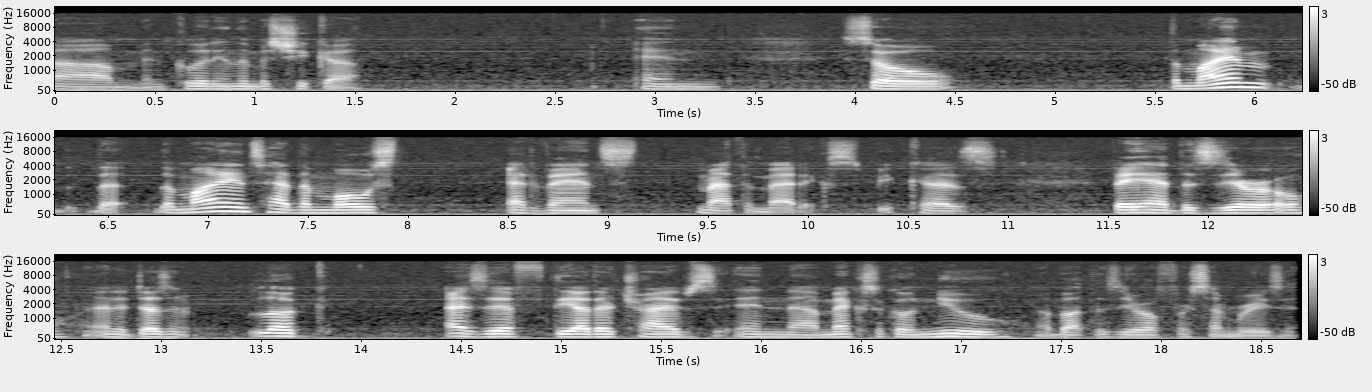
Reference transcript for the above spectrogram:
um, including the Mexica. And so, the Mayan, the, the Mayans had the most advanced mathematics because they had the zero, and it doesn't look as if the other tribes in uh, Mexico knew about the zero for some reason.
